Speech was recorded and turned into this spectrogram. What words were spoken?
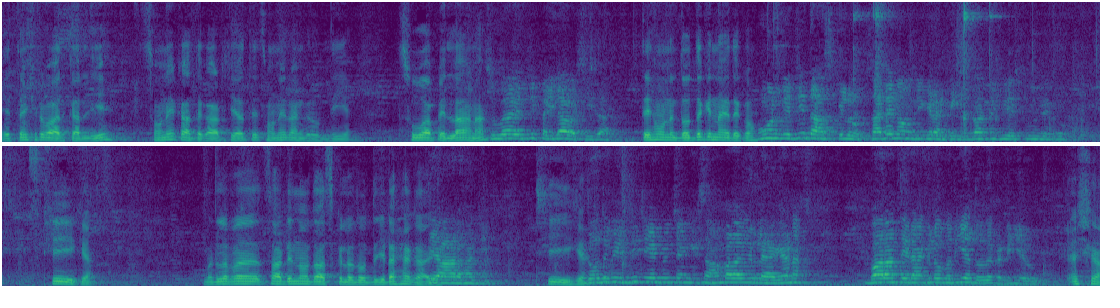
ਇਹ ਤੋਂ ਹੀ ਸ਼ੁਰੂਆਤ ਕਰ ਲਈਏ। ਸੋਹਣੇ ਕੱਦ ਕਾਠ ਆ ਤੇ ਸੋਹਣੇ ਰੰਗ ਰੂਪ ਦੀ ਆ। ਸੂਆ ਪਹਿਲਾ ਹਨਾ? ਸੂਆ ਵੀਰ ਜੀ ਪਹਿਲਾ ਵੱਛੀ ਦਾ। ਤੇ ਹੁਣ ਦੁੱਧ ਕਿੰਨਾ ਇਹਦੇ ਕੋਲ? ਹੁਣ ਵੀਰ ਜੀ 10 ਕਿਲੋ 9.5 ਦੀ ਗਾਰੰਟੀ ਬਾਕੀ ਫੇਸ ਨੂੰ ਵੇਖੋ ਠੀਕ ਆ ਮਤਲਬ 9.5 10 ਕਿਲੋ ਦੁੱਧ ਜਿਹੜਾ ਹੈਗਾ ਹੈ ਤਿਆਰ ਹਾਂਜੀ। ਠੀਕ ਹੈ। ਦੁੱਧ ਵੀਰ ਜੀ ਜੇ ਕੋਈ ਚੰਗੀ ਸਾਂਭ ਵਾਲਾ ਵੀਰ ਲੈ ਗਿਆ ਨਾ 12 13 ਕਿਲੋ ਵਧੀਆ ਦੁੱਧ ਕੱਢੀ ਜਾਊਗੀ ਅੱਛਾ।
